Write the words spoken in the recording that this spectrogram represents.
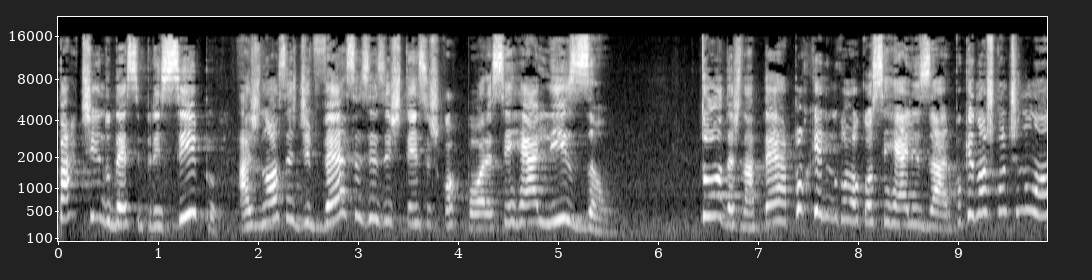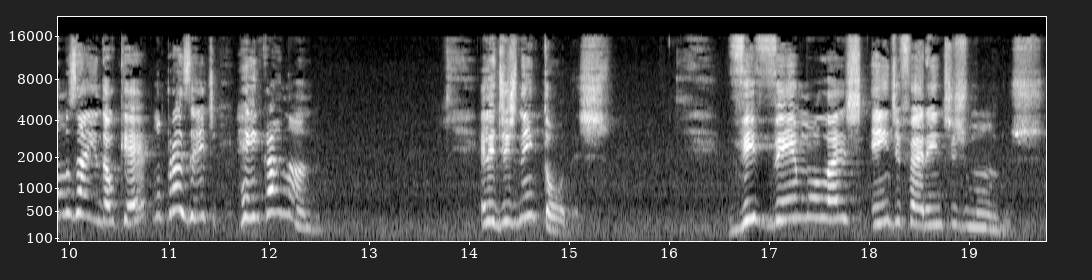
partindo desse princípio, as nossas diversas existências corpóreas se realizam todas na Terra. Por que ele não colocou se realizar? Porque nós continuamos ainda o quê? No presente, reencarnando. Ele diz nem todas. Vivemos-las em diferentes mundos.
